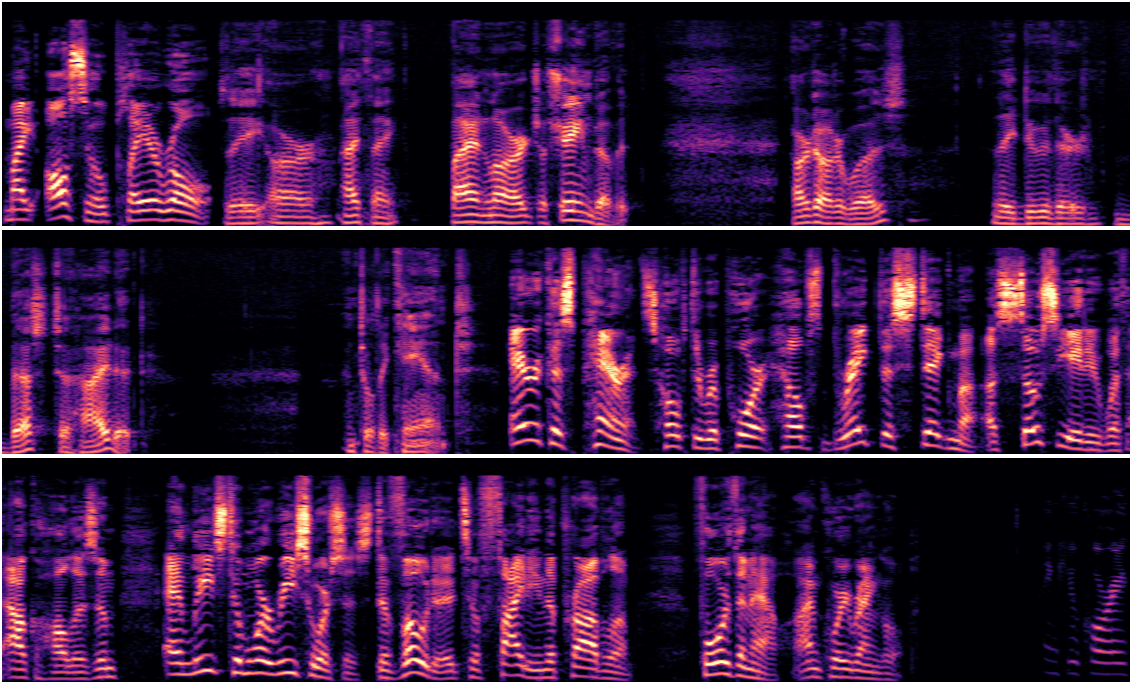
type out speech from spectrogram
might also play a role. They are, I think, by and large, ashamed of it. Our daughter was. They do their best to hide it until they can't. Erica's parents hope the report helps break the stigma associated with alcoholism and leads to more resources devoted to fighting the problem. For the now, I'm Corey Rangel. Thank you, Corey.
